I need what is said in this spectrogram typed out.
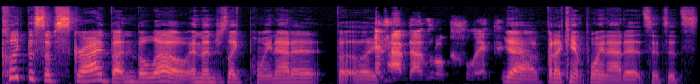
click the subscribe button below and then just like point at it. But like, and have that little click yeah, but I can't point at it since it's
